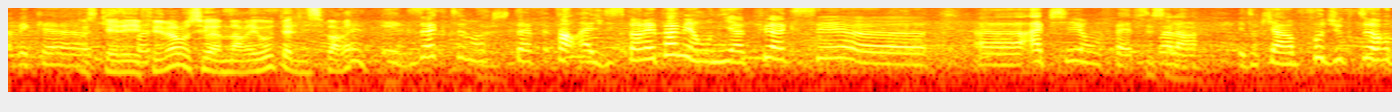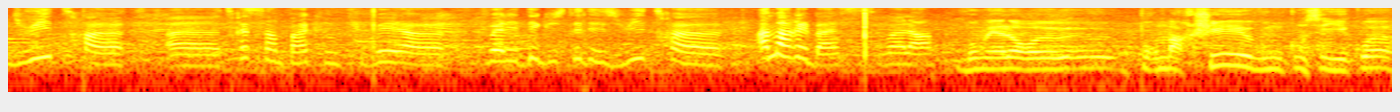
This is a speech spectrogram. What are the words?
Avec, euh, Parce qu'elle est éphémère, parce qu'à marée haute, elle disparaît. Exactement, tout à fait. Enfin, elle disparaît pas, mais on n'y a plus accès euh, à pied en fait. Ça. Voilà. Et donc il y a un producteur d'huîtres très sympa que vous pouvez, vous pouvez aller déguster des huîtres à marée basse. Voilà. Bon, mais alors, pour marcher, vous me conseillez quoi?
